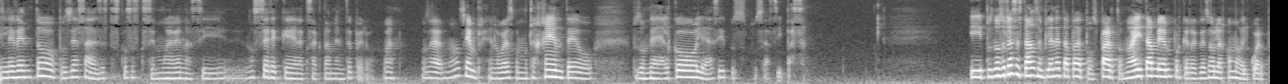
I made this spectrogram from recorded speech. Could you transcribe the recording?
el evento, pues ya sabes, estas cosas que se mueven así, no sé de qué era exactamente, pero bueno, o sea, ¿no? Siempre, en lugares con mucha gente o pues donde hay alcohol y así, pues, pues así pasa. Y pues nosotras estamos en plena etapa de posparto, ¿no? Ahí también, porque regreso a hablar como del cuerpo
